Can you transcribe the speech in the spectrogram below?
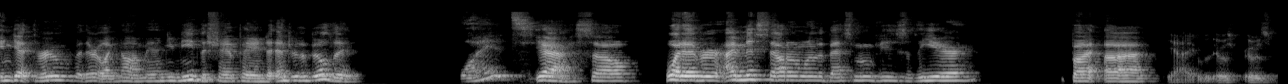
and get through, but they're like, no, man, you need the champagne to enter the building. What? Yeah, so whatever. I missed out on one of the best movies of the year, but uh. Yeah, it was it was, it was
